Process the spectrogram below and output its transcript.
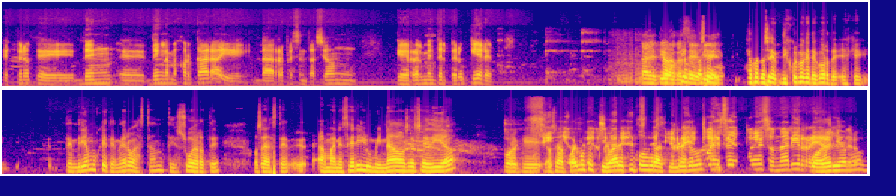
espero que den, eh, den la mejor cara y la representación que realmente el Perú quiere. Dale, tío, Claro, JC, tío, bien. JC, tío, JC, disculpa que te corte, es que tendríamos que tener bastante suerte, o sea, este, amanecer iluminados ese día, porque, Sí, o sea, tío, podemos esquivar equipos es brasileños, Puede, sonar irreal, podríamos, pero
